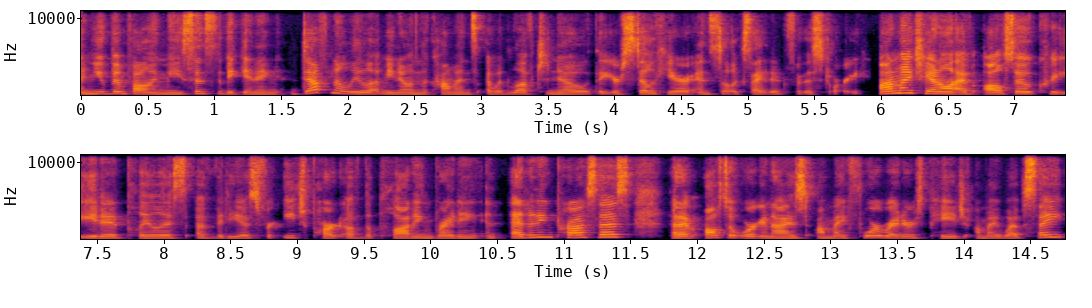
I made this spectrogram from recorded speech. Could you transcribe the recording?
and you've been following me since the beginning, definitely let me know in the comments. I would love to know that you're still here and still excited for this story. On my channel, I've also created playlists of videos for each part of the plotting, writing, and editing process process that I've also organized on my For Writers page on my website.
